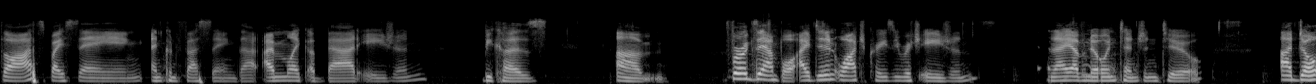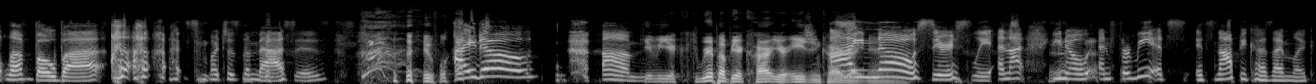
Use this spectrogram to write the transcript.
thoughts by saying and confessing that I'm like a bad Asian because, um, for example, I didn't watch Crazy Rich Asians and I have no intention to. I don't love boba as much as the masses. I know. Um, Give me your rip up your card, your Asian card. I right now. know, seriously. And I, you know, and for me it's it's not because I'm like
